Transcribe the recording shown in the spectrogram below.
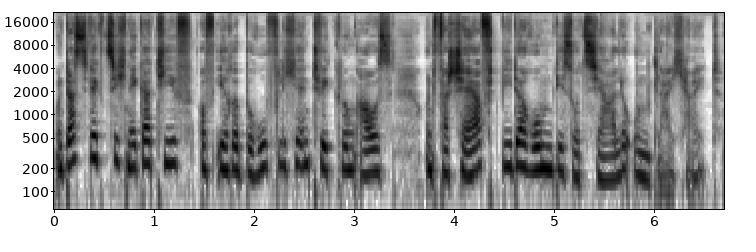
Und das wirkt sich negativ auf ihre berufliche Entwicklung aus und verschärft wiederum die soziale Ungleichheit.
